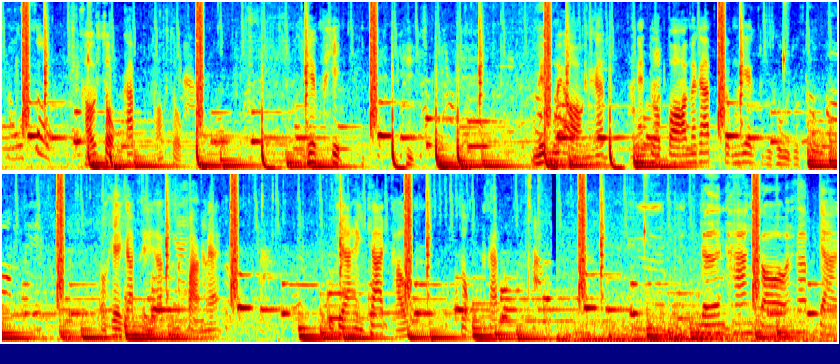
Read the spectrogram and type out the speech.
เขาศกเขาศกครับเขาศกเรียกผิด นึกไม่ออกนะครับงั้นตัวปลอมนะครับต้องเรียกถูกถูกถูกถูกโอเคครับถึงครับถึงฝั่งแล้วอุทยานแห่งชาติเขาศกนะครับ เดินทางต่อนะครับจาก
